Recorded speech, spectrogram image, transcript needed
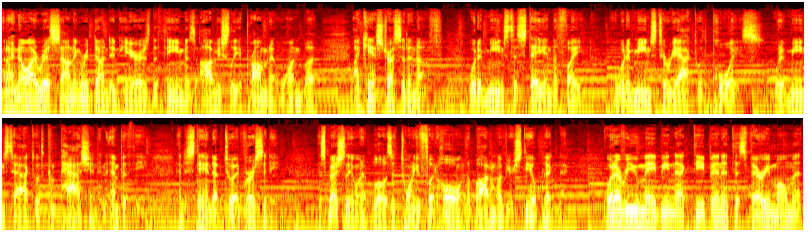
And I know I risk sounding redundant here as the theme is obviously a prominent one, but I can't stress it enough what it means to stay in the fight, and what it means to react with poise, what it means to act with compassion and empathy, and to stand up to adversity, especially when it blows a 20 foot hole in the bottom of your steel picnic. Whatever you may be neck deep in at this very moment,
